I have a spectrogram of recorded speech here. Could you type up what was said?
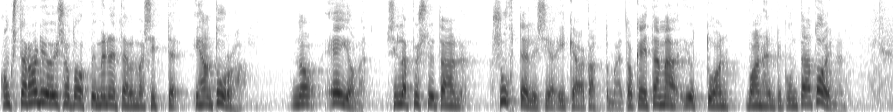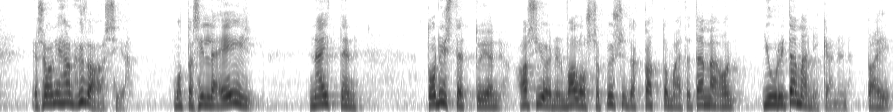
Onko tämä radioisotooppimenetelmä sitten ihan turha? No ei ole. Sillä pystytään suhteellisia ikää katsomaan, että okei, tämä juttu on vanhempi kuin tämä toinen. Ja se on ihan hyvä asia. Mutta sillä ei näiden todistettujen asioiden valossa pystytä katsomaan, että tämä on juuri tämän ikäinen tai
